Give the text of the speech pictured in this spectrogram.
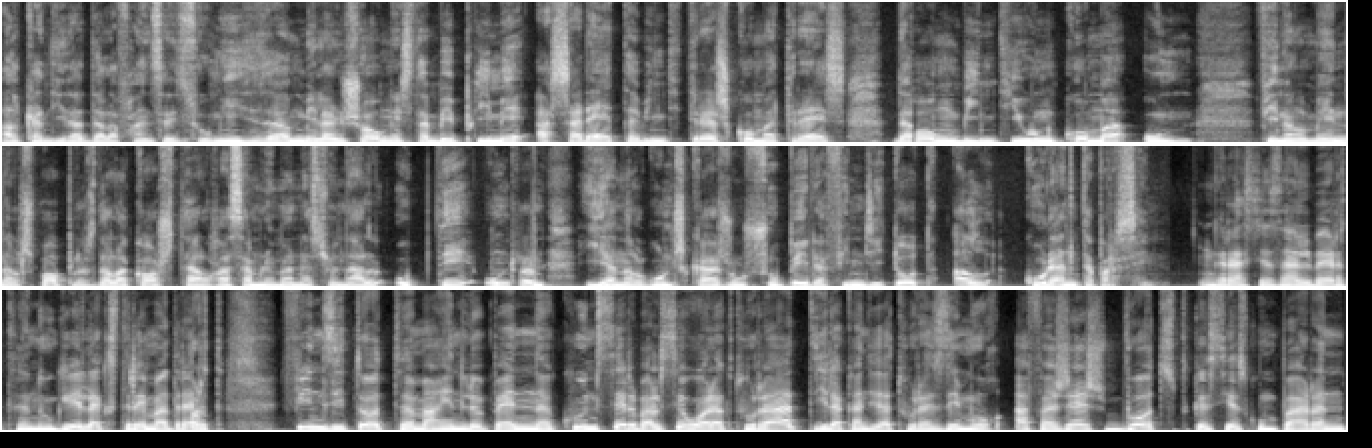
El candidat de la França Insoumise, Mélenchon, és també primer a Saret a 23,3 davant 21,1. Finalment, els pobles de la costa, el Rassemblement Nacional obté un i en alguns casos supera fins i tot el 40%. Gràcies Albert Noguer. L'extrema dreta, fins i tot Marine Le Pen conserva el seu electorat i la candidatura Zemmour afegeix vots que si es comparen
